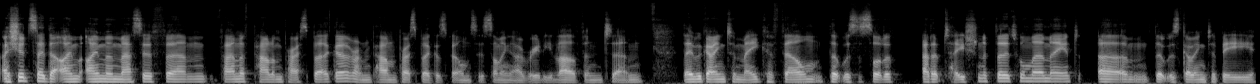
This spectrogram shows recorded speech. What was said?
I should say that I'm I'm a massive um, fan of Powell and Pressburger, and Powell and Pressburger's films is something I really love. And um, they were going to make a film that was a sort of adaptation of The Little Mermaid, um, that was going to be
